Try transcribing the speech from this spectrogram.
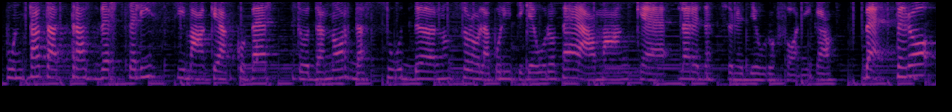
puntata trasversalissima che ha coperto da nord a sud non solo la politica europea ma anche la redazione di Eurofonica. Beh, però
